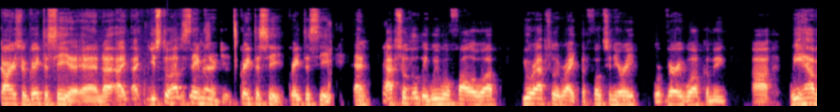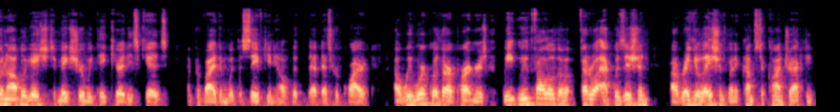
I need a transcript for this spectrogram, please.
Congressman, great to see you. And I, I, you still have the same energy. It's great to see, great to see. And absolutely, we will follow up. You are absolutely right. The folks in Erie were very welcoming. Uh, we have an obligation to make sure we take care of these kids and provide them with the safety and health that, that that's required. Uh, we work with our partners. We, we follow the federal acquisition uh, regulations when it comes to contracting.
